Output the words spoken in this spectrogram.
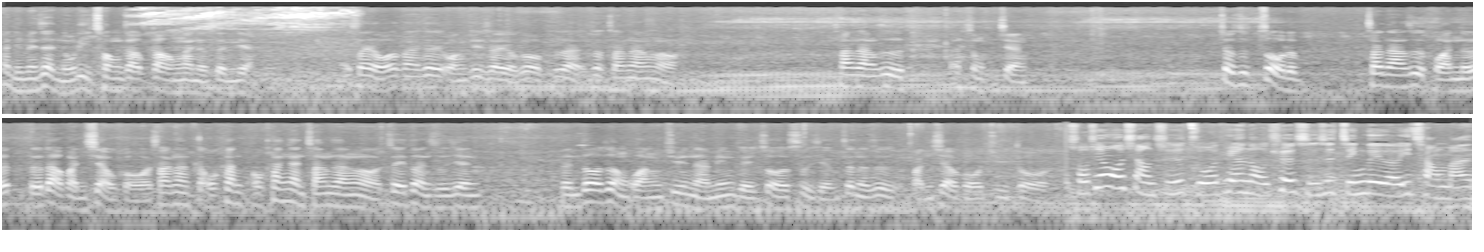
那你们在努力冲高高洪安的身量，所以我发现网剧才有过，不是说常常哈，常常是 怎么讲，就是做的常常是反而得到反效果。常常我看我看看常常哦，这一段时间。很多这种网军啊、名嘴做的事情，真的是反效果居多。首先，我想其实昨天呢，确实是经历了一场蛮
